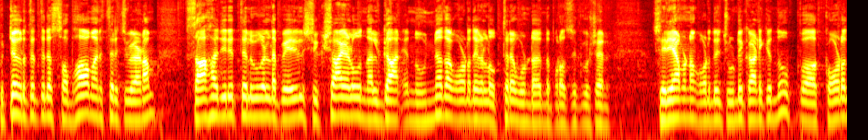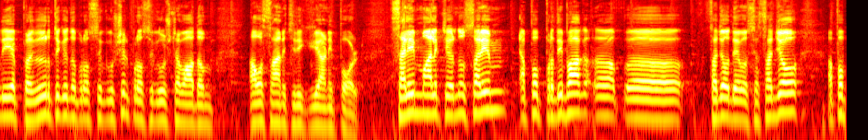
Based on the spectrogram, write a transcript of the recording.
കുറ്റകൃത്യത്തിന്റെ സ്വഭാവം അനുസരിച്ച് വേണം സാഹചര്യ തെളിവുകളുടെ പേരിൽ ശിക്ഷായളവ് നൽകാൻ എന്ന് ഉന്നത കോടതികളുടെ ഉത്തരവുണ്ട് എന്ന് പ്രോസിക്യൂഷൻ ശരിയാവണ്ണം കോടതി ചൂണ്ടിക്കാണിക്കുന്നു. കോടതിയെ പ്രകീർത്തിക്കുന്ന പ്രോസിക്യൂഷൻ പ്രോസിക്യൂഷന്റെ വാദം അവസാനിച്ചിരിക്കുകയാണ് ഇപ്പോൾ സലീം മാലിക് ചേർന്നു സലീം അപ്പോൾ പ്രതിഭാഗ സജോ ദേവസ്യ. സജോ അപ്പോൾ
